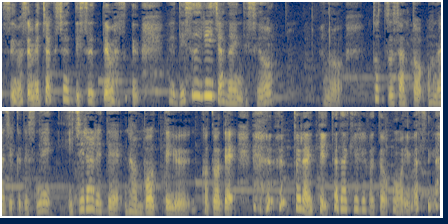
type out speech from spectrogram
すいませんめちゃくちゃディスってますけどディスリーじゃないんですよ。あのトッツーさんと同じくですねいじられてなんぼっていうことで 捉えていただければと思いますが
